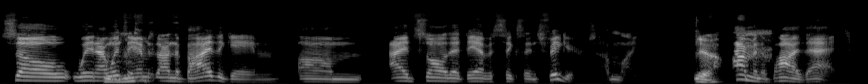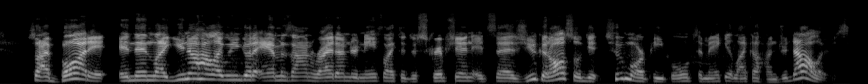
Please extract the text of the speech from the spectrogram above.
So when I went to Mhm. Amazon to buy the game, um, I saw that they have a six inch figure. So I'm like, Yeah. I'm gonna buy that. So I bought it, and then like you know how like when you go to Amazon, right underneath like the description, it says you could also get two more people to make it like a hundred dollars.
